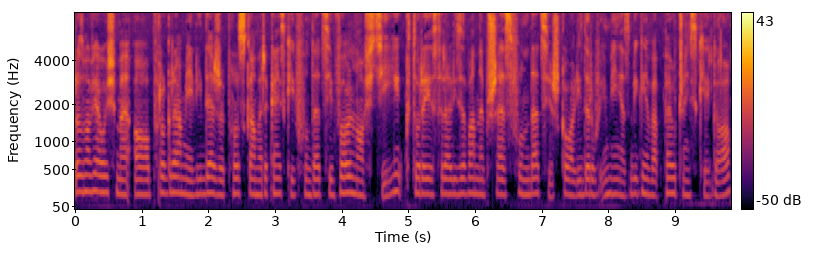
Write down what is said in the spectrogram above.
Rozmawiałyśmy o programie Liderzy Polsko-Amerykańskiej Fundacji Wolności, który jest realizowany przez Fundację Szkoła Liderów imienia Zbigniewa Pełczyńskiego.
